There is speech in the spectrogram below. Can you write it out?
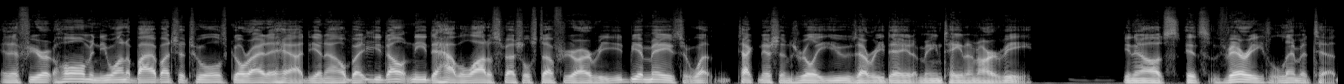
And if you're at home and you want to buy a bunch of tools, go right ahead, you know, but Mm-hmm. you don't need to have a lot of special stuff for your RV. You'd be amazed at what technicians really use every day to maintain an RV. You know, it's it's very limited.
